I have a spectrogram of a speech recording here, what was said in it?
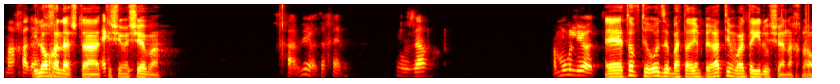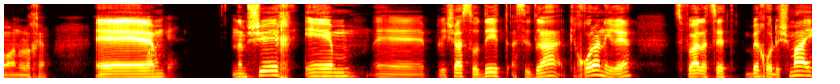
מה החדש? היא לא חדש, אתה אקס- 97. חייב להיות, אכן. מוזר. אמור להיות. אה, טוב, תראו את זה באתרים פיראטיים ואל תגידו שאנחנו אמרנו לכם. אה, אוקיי. נמשיך עם אה, פלישה סודית, הסדרה ככל הנראה צפויה לצאת בחודש מאי,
